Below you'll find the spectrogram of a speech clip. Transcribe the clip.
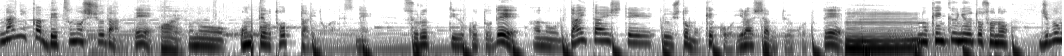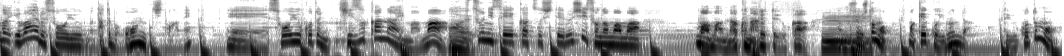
何か別の手段ではい。その音程を取ったりとかですねするっていうことであの代替している人も結構いらっしゃるということで、この研究によるとその自分がいわゆるそういう例えば音痴とかね、えーそういうことに気づかないままはい。普通に生活してるし、そのまままあまあ亡くなるというか、うん。そういう人も、まあ、結構いるんだということも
